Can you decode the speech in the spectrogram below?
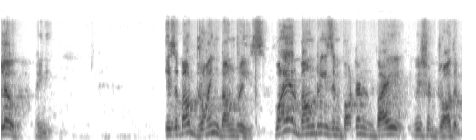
Hello, Aini. Is about drawing boundaries. Why are boundaries important? Why we should draw them?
